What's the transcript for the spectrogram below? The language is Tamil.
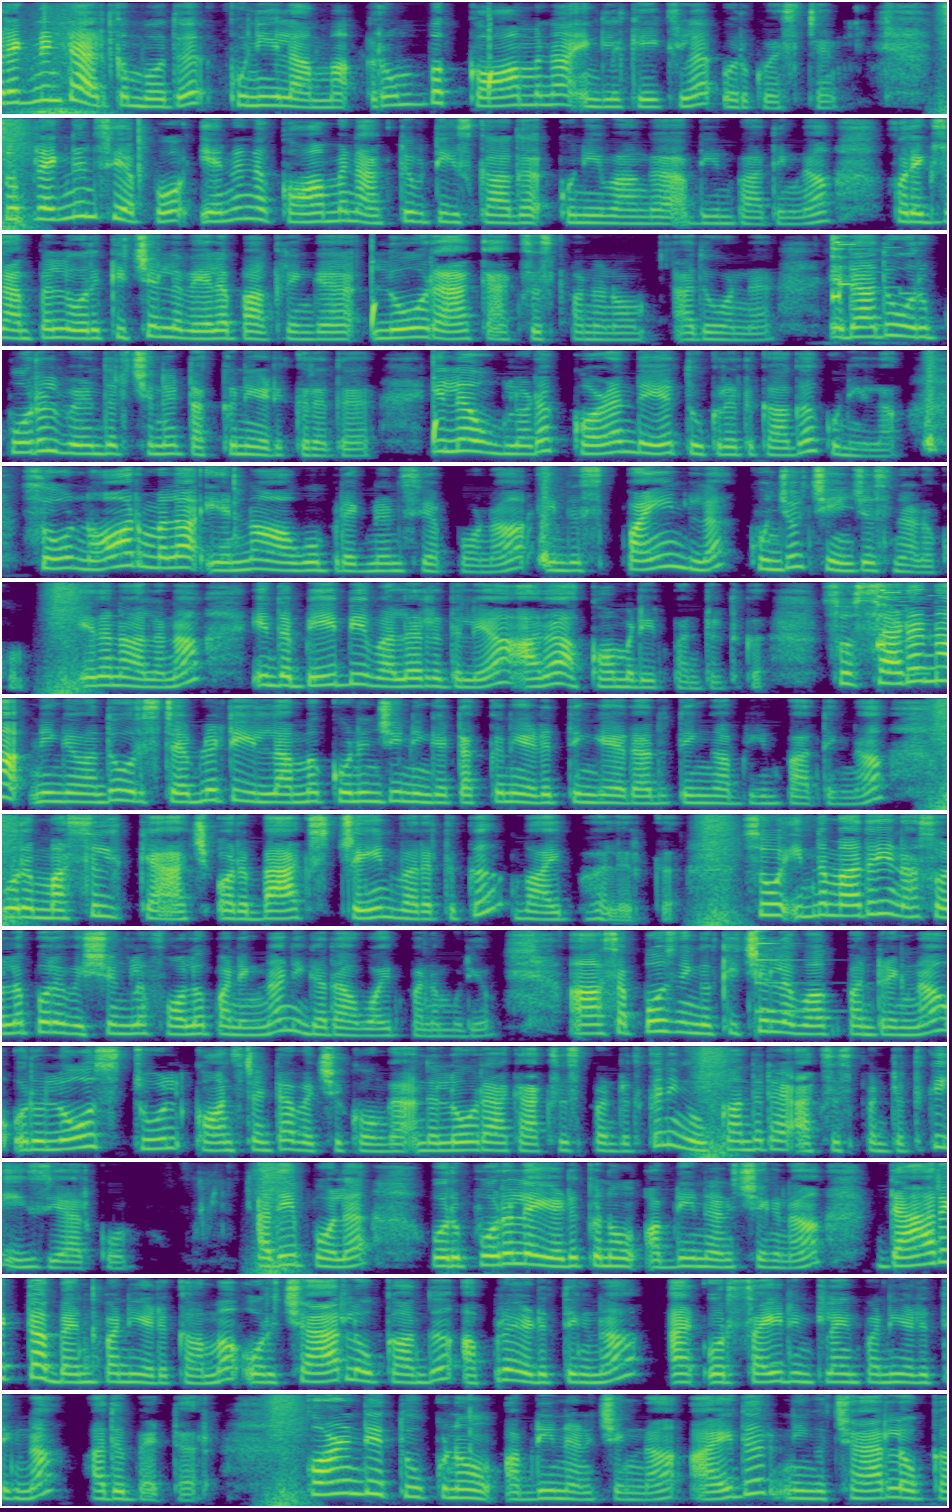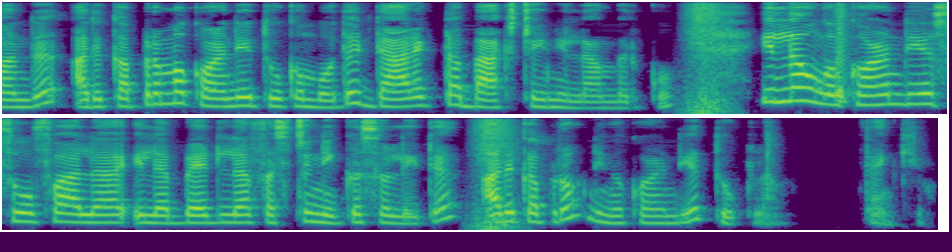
ப்ரெக்னெண்ட்டாக இருக்கும்போது குனியலாமா ரொம்ப காமனாக எங்களுக்கு கேட்கல ஒரு கொஸ்டின் ஸோ ப்ரெக்னென்சி அப்போது என்னென்ன காமன் ஆக்டிவிட்டீஸ்க்காக குனிவாங்க அப்படின்னு பார்த்தீங்கன்னா ஃபார் எக்ஸாம்பிள் ஒரு கிச்சனில் வேலை பார்க்குறீங்க லோ ரேக் ஆக்சஸ் பண்ணணும் அது ஒன்று ஏதாவது ஒரு பொருள் விழுந்துருச்சுன்னு டக்குன்னு எடுக்கிறது இல்லை உங்களோட குழந்தைய தூக்குறதுக்காக குனியலாம். ஸோ நார்மலாக என்ன ஆகும் ப்ரெக்னென்சி அப்போனா இந்த ஸ்பைனில் கொஞ்சம் சேஞ்சஸ் நடக்கும். எதனாலனா இந்த பேபி வளருது இல்லையா அதை அகாமடேட் பண்ணுறதுக்கு ஸோ சடனாக நீங்கள் வந்து ஒரு ஸ்டெபிலிட்டி இல்லாமல் குனிஞ்சு நீங்கள் டக்குன்னு எடுத்தீங்க ஏதாவது திங்க் அப்படின்னு பார்த்தீங்கன்னா ஒரு மசில் கேட்ச் ஒரு பேக் ஸ்ட்ரெயின் வரதுக்கு வாய்ப்புகள் இருக்குது ஸோ இந்த மாதிரி நான் சொல்ல போகிற விஷயங்களை ஃபாலோ பண்ணிங்கன்னா நீங்கள் அதை அவாய்ட் பண்ண முடியும். சப்போஸ் நீங்கள் கிச்சனில் ஒர்க் பண்ணுறீங்கன்னா ஒரு லோ ஸ்டூல் கான்ஸ்டண்ட்டாக வச்சுக்கோங்க. அந்த லோ ரேக் ஆக்சஸ் பண்ணுறதுக்கு நீங்கள் உட்காந்துட்டு ஆக்சஸ் பண்ணுறதுக்கு ஈஸியாக இருக்கும். அதே போல் ஒரு பொருளை எடுக்கணும் அப்படின்னு நினச்சிங்கன்னா டேரெக்டாக பெண்ட் பண்ணி எடுக்காம ஒரு சேரில் உட்காந்து அப்புறம் எடுத்தீங்கன்னா அ- ஒரு சைடு இன்க்ளைன் பண்ணி எடுத்தீங்கன்னா அது பெட்டர் குழந்தைய தூக்கணும் அப்படின்னு நினச்சிங்கன்னா ஐதர் நீங்கள் சேரில் உட்காந்து அதுக்கப்புறமா குழந்தைய தூக்கும் போது டைரெக்டாக பேக் ஸ்ட்ரெயின் இல்லாமல் இருக்கும். இல்லை உங்கள் குழந்தைய சோஃபாவில் இல்லை பெட்டில் ஃபஸ்ட்டு நிற்க சொல்லிட்டு அதுக்கப்புறம் நீங்கள் குழந்தைய தூக்கலாம். தேங்க்யூ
